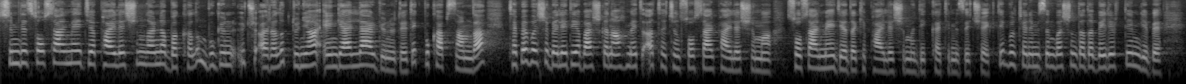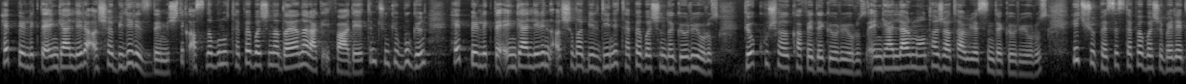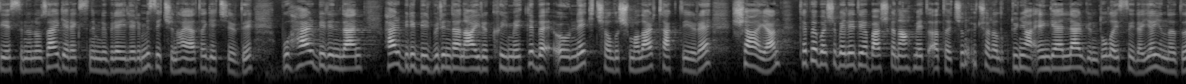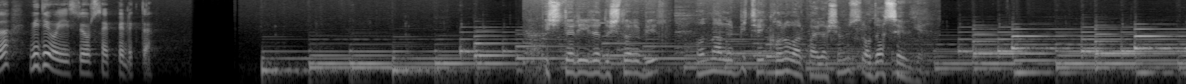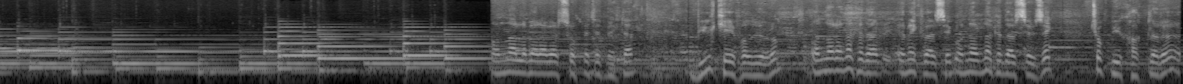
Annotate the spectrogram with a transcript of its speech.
Şimdi sosyal medya paylaşımlarına bakalım. Bugün 3 Aralık Dünya Engelliler Günü dedik. Bu kapsamda Tepebaşı Belediye Başkanı Ahmet Ataç'ın sosyal paylaşımı, sosyal medyadaki paylaşımı dikkatimizi çekti. Bültenimizin başında da belirttiğim gibi hep birlikte engelleri aşabiliriz demiştik. Aslında bunu Tepebaşı'na dayanarak ifade ettim. Çünkü bugün hep birlikte engellerin aşılabildiğini Tepebaşı'nda görüyoruz. Gökkuşağı kafede görüyoruz. Engeller montaj atölyesinde görüyoruz. Hiç şüphesiz Tepebaşı Belediyesi'nin özel gereksinimli bireylerimiz için hayata geçirdiği bu her birinden her biri birbirinden ayrı kıymetli ve örnek çalışmalar takdire şayan Tepebaşı Belediye Başkanı Ahmet Ataç'ın 3 Aralık Dünya Engelliler Günü dolayısıyla yayınladığı videoyu izliyoruz hep birlikte. İçleriyle dışları bir. Onlarla bir tek konu var paylaşımımız o da sevgi. Onlarla beraber sohbet etmekten büyük keyif alıyorum. Onlara ne kadar emek versek, onları ne kadar sevsek çok büyük hakları.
